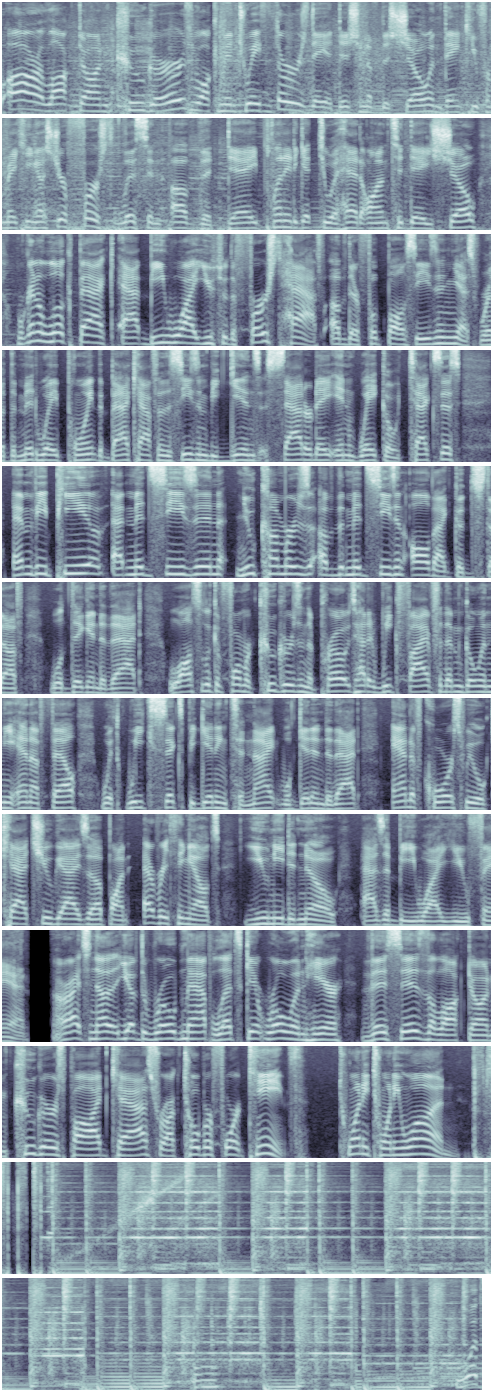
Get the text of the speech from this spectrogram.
You are Locked On Cougars. Welcome into a Thursday edition of the show, and thank you for making us your first listen of the day. Plenty to get to ahead on today's show. We're going to look back at BYU through the first half of their football season. Yes, we're at the midway point. The back half of the season begins Saturday in Waco, Texas. MVP at midseason, newcomers of the midseason, all that good stuff. We'll dig into that. We'll also look at former Cougars in the pros. How did week five for them go in the NFL with week six beginning tonight? We'll get into that. And of course, we will catch you guys up on everything else you need to know as a BYU fan. All right, so now that you have the roadmap, let's get rolling here. This is the Locked On Cougars podcast for October 14th, 2021.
